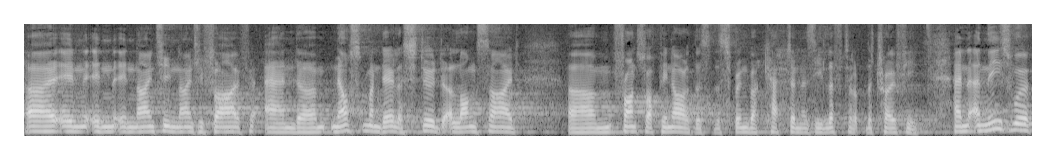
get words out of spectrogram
uh, in, in, in, 1995, and um, Nelson Mandela stood alongside um, Francois Pienaar, the, the, Springbok captain, as he lifted up the trophy. And, and these were,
